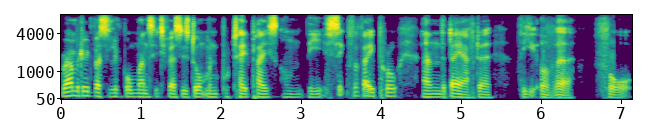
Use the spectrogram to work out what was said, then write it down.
Real Madrid versus Liverpool, Man City versus Dortmund will take place on the 6th of April, and the day after, the other four,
